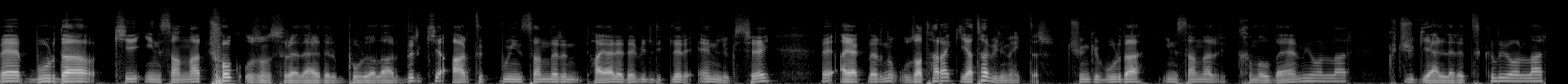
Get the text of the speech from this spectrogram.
Ve buradaki insanlar çok uzun sürelerdir buradalardır ki artık bu insanların hayal edebildikleri en lüks şey ve ayaklarını uzatarak yatabilmektir. Çünkü burada insanlar kımıldayamıyorlar, küçük yerlere tıkılıyorlar.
